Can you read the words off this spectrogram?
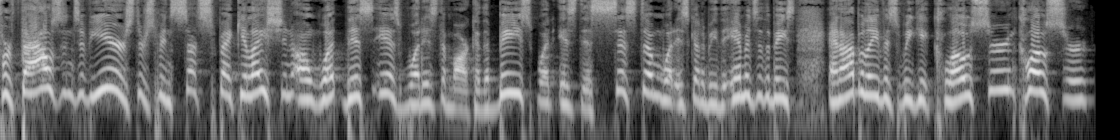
for thousands of years, there's been such speculation on what this is. What is the mark of the beast? What is this system? What is going to be the image of the beast? And I believe as we get closer and closer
